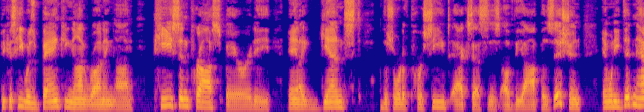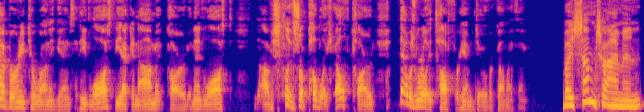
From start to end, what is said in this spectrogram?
because he was banking on running on peace and prosperity and against the sort of perceived excesses of the opposition. And when he didn't have Bernie to run against, he lost the economic card and then lost obviously the sort of public health card, that was really tough for him to overcome, I think. By some time in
